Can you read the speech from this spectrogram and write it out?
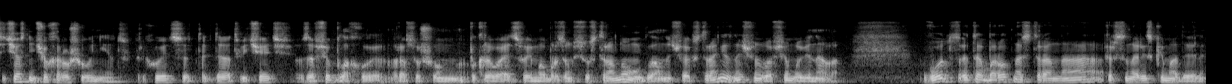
Сейчас ничего хорошего нет. Приходится тогда отвечать за все плохое. Раз уж он покрывает своим образом всю страну, он главный человек в стране, значит, он во всем и виноват. Вот это оборотная сторона персоналистской модели.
